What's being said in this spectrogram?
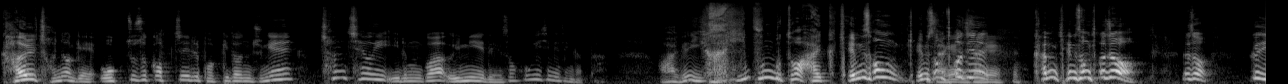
가을 저녁에 옥수수 껍질을 벗기던 중에 천체의 이름과 의미에 대해서 호기심이 생겼다. 아, 이, 이 분부터 아, 그 감성 감성 터지는. 감 감성 터져. 그래서 그 이,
